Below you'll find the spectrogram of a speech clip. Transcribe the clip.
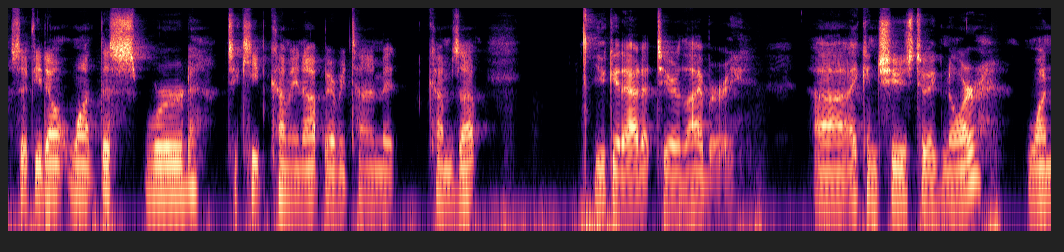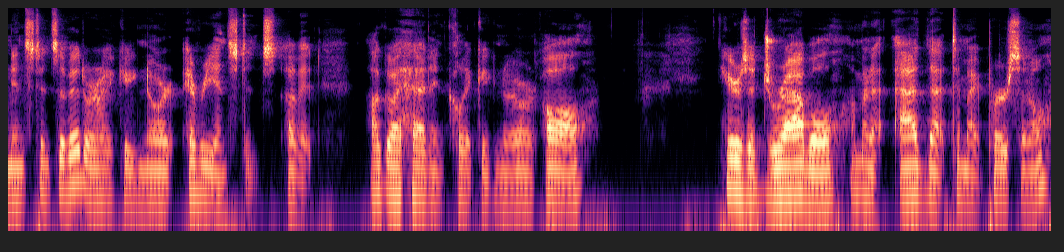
So if you don't want this word to keep coming up every time it comes up, you could add it to your library. Uh, I can choose to ignore one instance of it or I can ignore every instance of it. I'll go ahead and click ignore all. Here's a Drabble. I'm going to add that to my personal.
